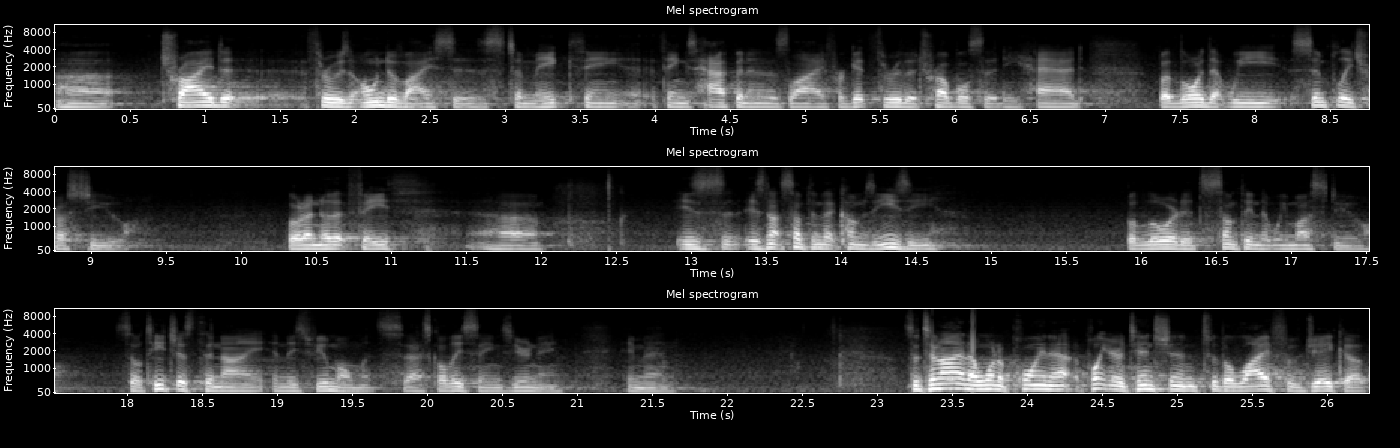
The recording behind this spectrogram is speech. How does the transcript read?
uh, tried through his own devices to make thing, things happen in his life or get through the troubles that he had, but Lord, that we simply trust you Lord, I know that faith uh, is, is not something that comes easy, But Lord, it's something that we must do. So teach us tonight in these few moments. ask all these things in your name. Amen. So tonight I want to point, out, point your attention to the life of Jacob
